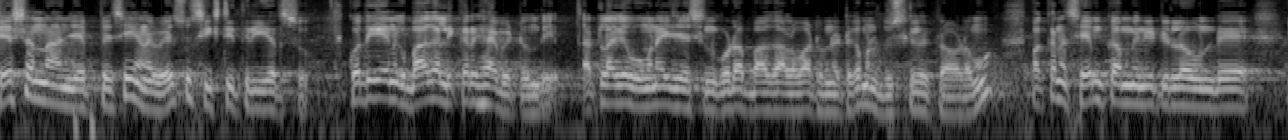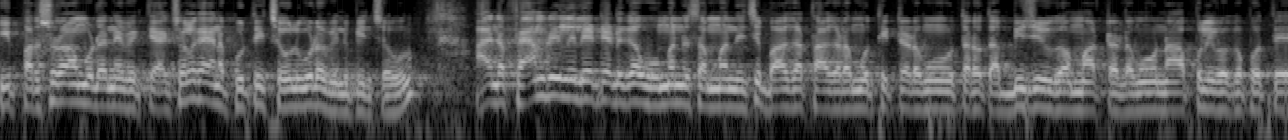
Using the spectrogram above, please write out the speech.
శేషన్న అని చెప్పేసి ఆయన వయసు సిక్స్టీ త్రీ ఇయర్స్ కొద్దిగా ఆయనకు బాగా లిక్కర్ హ్యాబిట్ ఉంది. అట్లాగే ఉమనైజేషన్ కూడా బాగా అలవాటు ఉన్నట్టుగా మన దృష్టిలోకి రావడము. పక్కన సేమ్ కమ్యూనిటీలో ఉండే ఈ పరశురాముడు అనే వ్యక్తి యాక్చువల్గా ఆయన పూర్తి చెవులు కూడా వినిపించవు. ఆయన ఫ్యామిలీ రిలేటెడ్గా ఉమెన్ సంబంధించి బాగా తాగడము తిట్టడము తర్వాత అబ్యూజివ్గా మాట్లాడడము నా అప్పులు ఇవ్వకపోతే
